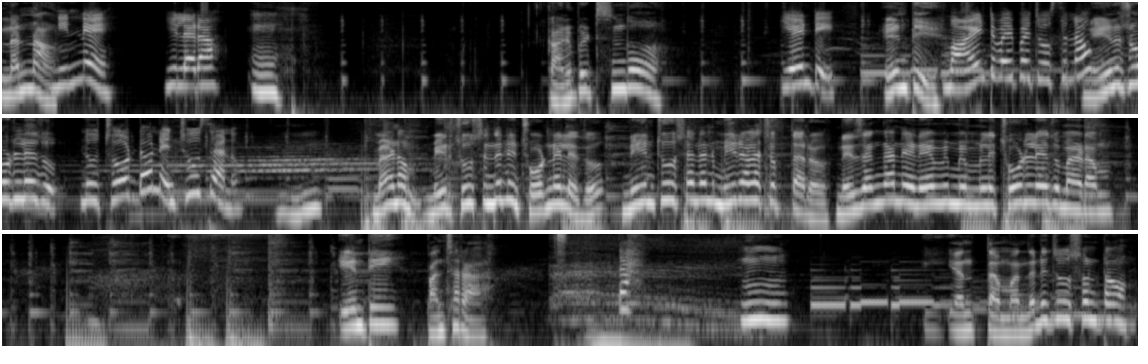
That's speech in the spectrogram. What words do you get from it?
నన్నా. నిన్నే. ఇలారా. కనిపించిందో ఏంటి? ఏంటి? మా ఇంటి వైపే చూస్తున్నావు? నేను చూడలేదు. నువ్వు చూడడం నేను చూశాను. మేడం మీరు చూసింది నేను చూడనే లేదు. నేను చూశానని మీరు ఎలా చెప్తారు? నిజంగా నేనేమి మిమ్మల్ని చూడలేదు మేడం. ఏంటి? పంచరా? ఎంతమందిని చూసుంటాం?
